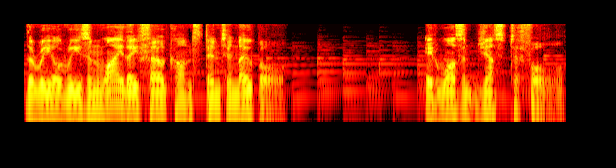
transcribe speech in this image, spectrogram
The real reason why they fell Constantinople. It wasn't just to fall,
